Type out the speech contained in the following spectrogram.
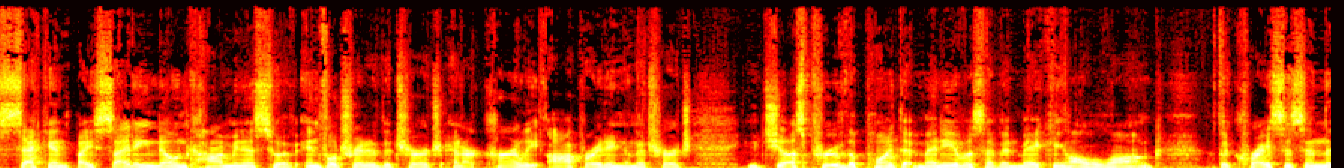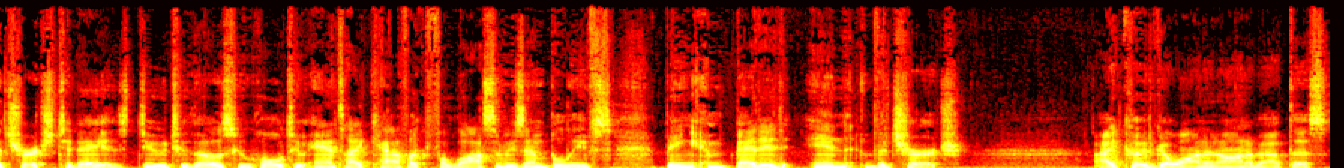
Second, by citing known communists who have infiltrated the church and are currently operating in the church, you just prove the point that many of us have been making all along. The crisis in the church today is due to those who hold to anti Catholic philosophies and beliefs being embedded in the church. I could go on and on about this,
